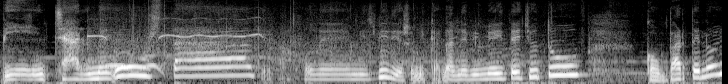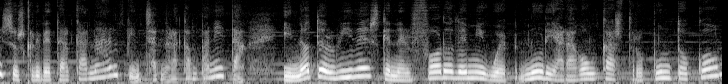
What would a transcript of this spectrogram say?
pincha al me gusta debajo de mis vídeos en mi canal de Vimeo y de YouTube, compártelo y suscríbete al canal pinchando la campanita. Y no te olvides que en el foro de mi web nuriaragoncastro.com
